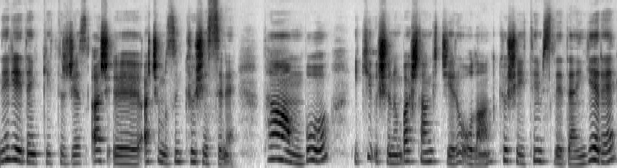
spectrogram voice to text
nereye denk getireceğiz? Aç, e, açımızın köşesine. Tam bu iki ışının başlangıç yeri olan köşeyi temsil eden yere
